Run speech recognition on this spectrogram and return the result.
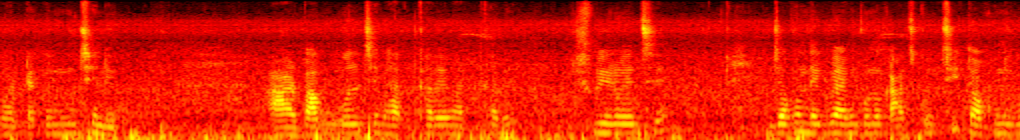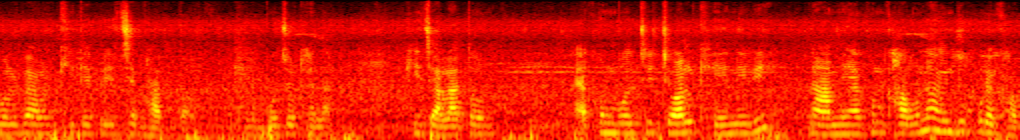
ঘরটাকে মুছে নেব। আর বাবু বলছে ভাত খাবে ভাত খাবে, শুয়ে রয়েছে। যখন দেখবে আমি কোনো কাজ করছি, তখনই বলবে, আমার খিদে পেয়েছে, ভাত দাও। মানে বোঝো ঠেলা, কী জ্বালাতন। এখন বলছি, চল খেয়ে নিবি। না, আমি এখন খাব না, আমি দুপুরে খাব।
